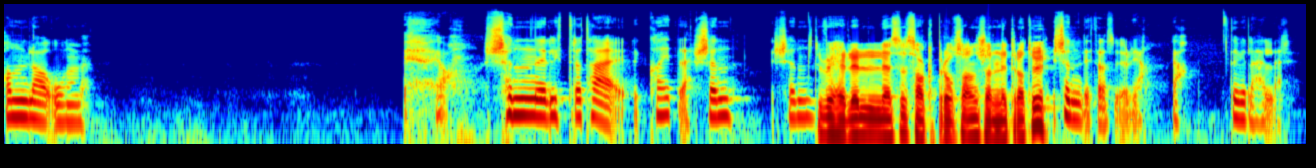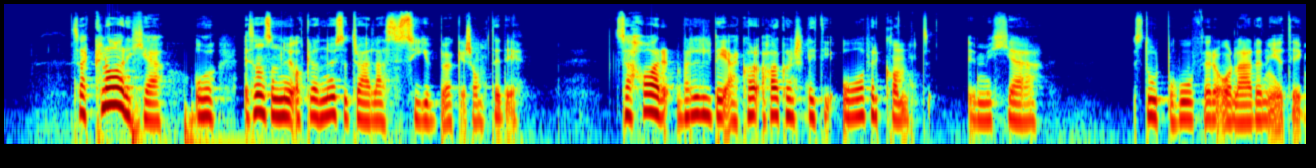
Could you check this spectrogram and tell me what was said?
handler om ja, skjønnlitteratur Hva heter det? Skjønn... Skjønn... Du vil heller lese sakprosa enn skjønnlitteratur? Skjønnlitteratur, ja. Det vil jeg heller. Så jeg klarer ikke å Sånn som nå, akkurat nå så tror jeg jeg leser syv bøker samtidig. Så jeg har veldig Jeg har kanskje litt i overkant mye stort behov for å lære nye ting.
